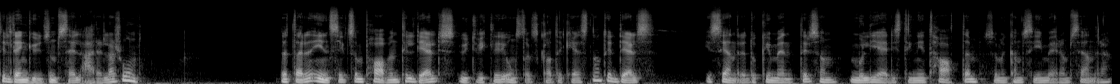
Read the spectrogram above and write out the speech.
til den Gud som selv er relasjon. Dette er en innsikt som paven til dels utvikler i onsdagskatekesen, og til dels i senere dokumenter som Molieris dignitatem, som vi kan si mer om senere.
